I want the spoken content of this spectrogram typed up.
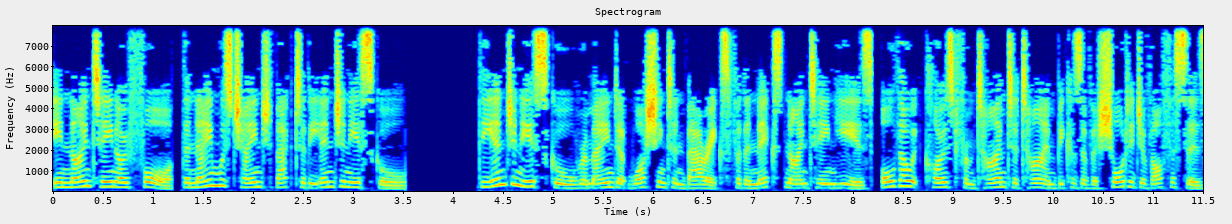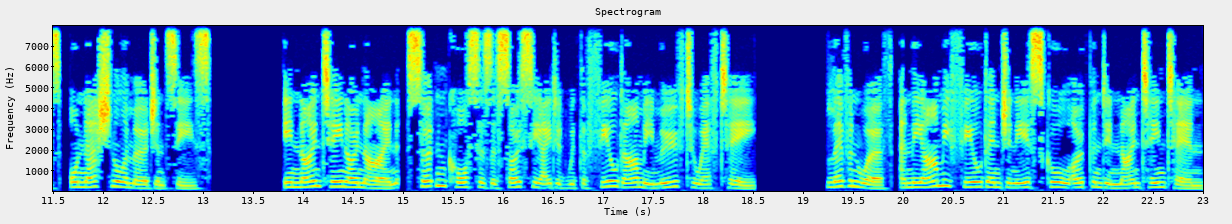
In 1904, the name was changed back to the Engineer School. The Engineer School remained at Washington Barracks for the next 19 years, although it closed from time to time because of a shortage of officers, or national emergencies. In 1909, certain courses associated with the Field Army moved to Ft. Leavenworth, and the Army Field Engineer School opened in 1910.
